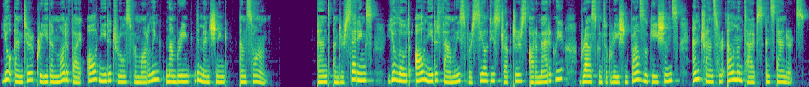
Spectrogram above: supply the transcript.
you'll enter, create, and modify all needed rules for modeling, numbering, dimensioning, and so on and under Settings, you load all needed families for CLT structures automatically, browse configuration files locations, and transfer element types and standards.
